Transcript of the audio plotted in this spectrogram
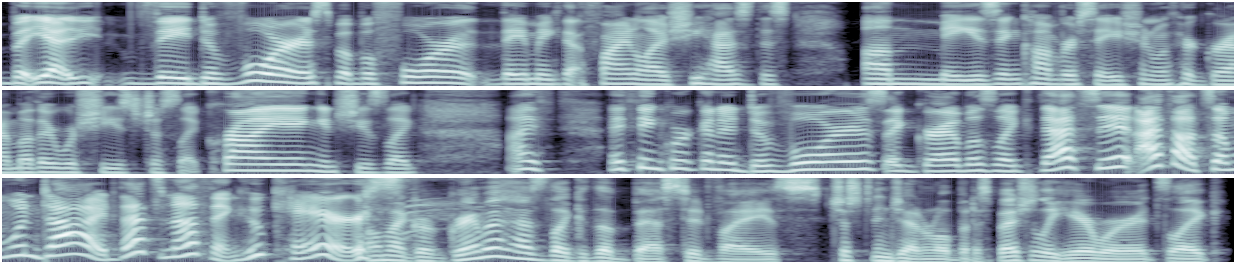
but yeah, they divorce, but before they make that finalized, she has this amazing conversation with her grandmother where she's just like crying and she's like, I I think we're gonna divorce. And grandma's like, That's it? I thought someone died. That's nothing. Who cares? Oh my god, grandma has like the best advice, just in general, but especially here where it's like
